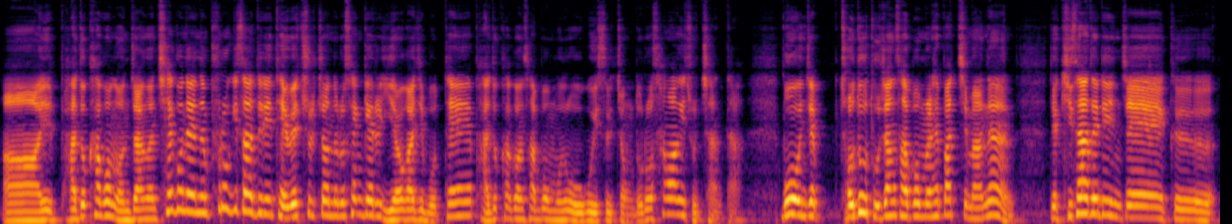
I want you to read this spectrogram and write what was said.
아, 이 바둑학원 원장은 최근에는 프로기사들이 대회 출전으로 생계를 이어가지 못해 바둑학원 사범으로 오고 있을 정도로 상황이 좋지 않다. 뭐 이제 저도 도장 사범을 해봤지만은 이제 기사들이 이제 그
